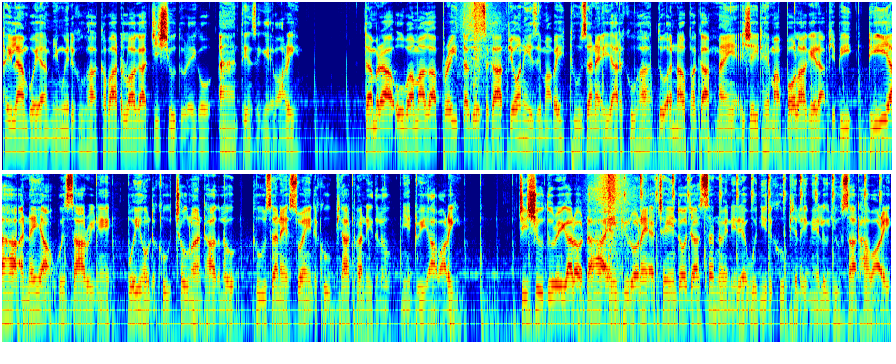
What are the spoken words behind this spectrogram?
ထိတ်လန့်ပွဲရမြင်ကွင်းတစ်ခုဟာကမ္ဘာတစ်လွှားကကြည့်ရှုသူတွေကိုအံ့အသင့်စေခဲ့ပါသည်။ တမ်ဘရာအိုဘားမားကပရိသတ်ကိုစကားပြောနေစဉ်မှာပဲထူးဆန်းတဲ့အရာတစ်ခုဟာသူ့အနောက်ဘက်ကမှန်ရဲ့အရေးထဲမှာပေါ်လာခဲ့တာဖြစ်ပြီးဒီအရာဟာအနက်ရောင်ဝစ်စားတွေနဲ့ဝေးရုံတစ်ခုခြုံလန်းထားသလိုထူးဆန်းတဲ့စွမ်းရည်တစ်ခုဖျားထွက်နေသလိုမြင်တွေ့ရပါတယ်။ကြည့်ရှုသူတွေကတော့ဒါဟာအင်ဖြူတော်နဲ့အချိန်တော်ကြာဆက်နွယ်နေတဲ့ဝิญဉ်တစ်ခုဖြစ်လိမ့်မယ်လို့ယူဆထားပါတယ်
